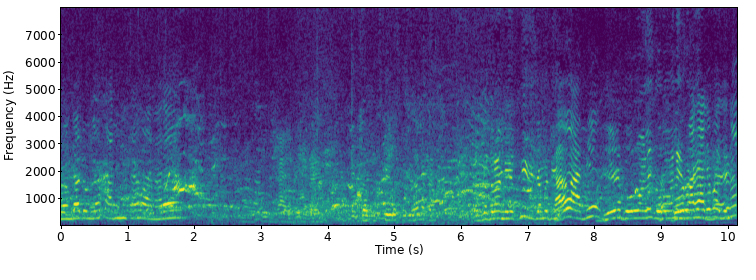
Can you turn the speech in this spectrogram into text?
गंगा डोंगरा पाणी काय वाहणार आहे हा आम्ही हे दोरवाले दोरवाले दोरवाले आले पाहिजे ना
